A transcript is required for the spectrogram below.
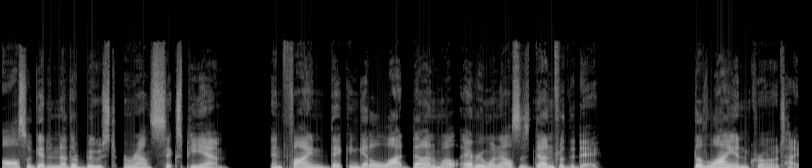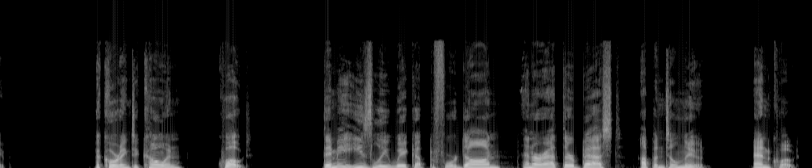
also get another boost around 6 p.m. and find they can get a lot done while everyone else is done for the day. The lion chronotype. According to Cohen, quote, they may easily wake up before dawn and are at their best up until noon. End quote.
